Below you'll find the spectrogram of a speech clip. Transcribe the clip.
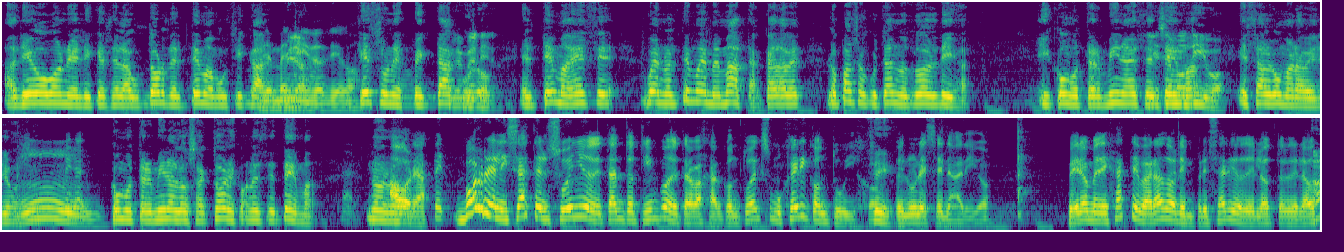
a Diego Bonelli, que es el autor del tema musical, Bienvenido, Mirá. Diego. que es un espectáculo. Bienvenido. El tema ese, bueno, el tema me mata cada vez, lo paso escuchando todo el día. Y como termina ese tema, motivo. es algo maravilloso. Pero- Cómo terminan los actores con ese tema. No, no. Ahora, vos realizaste el sueño de tanto tiempo de trabajar con tu ex mujer y con tu hijo Sí. en un escenario. Pero me dejaste varado al empresario del otro, de la otra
